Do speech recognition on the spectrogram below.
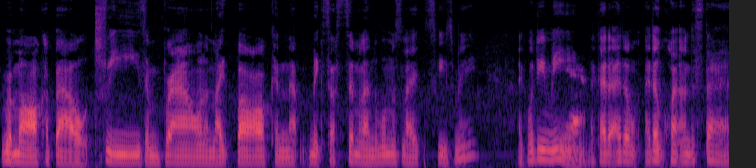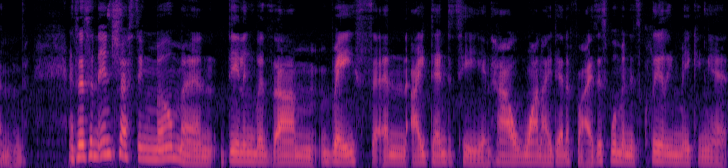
remark about trees and brown and like bark and that makes us similar and the woman's like, "Excuse me? Like what do you mean? Yeah. Like I, I don't I don't quite understand." And so it's an interesting moment dealing with um, race and identity and how one identifies. This woman is clearly making it.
